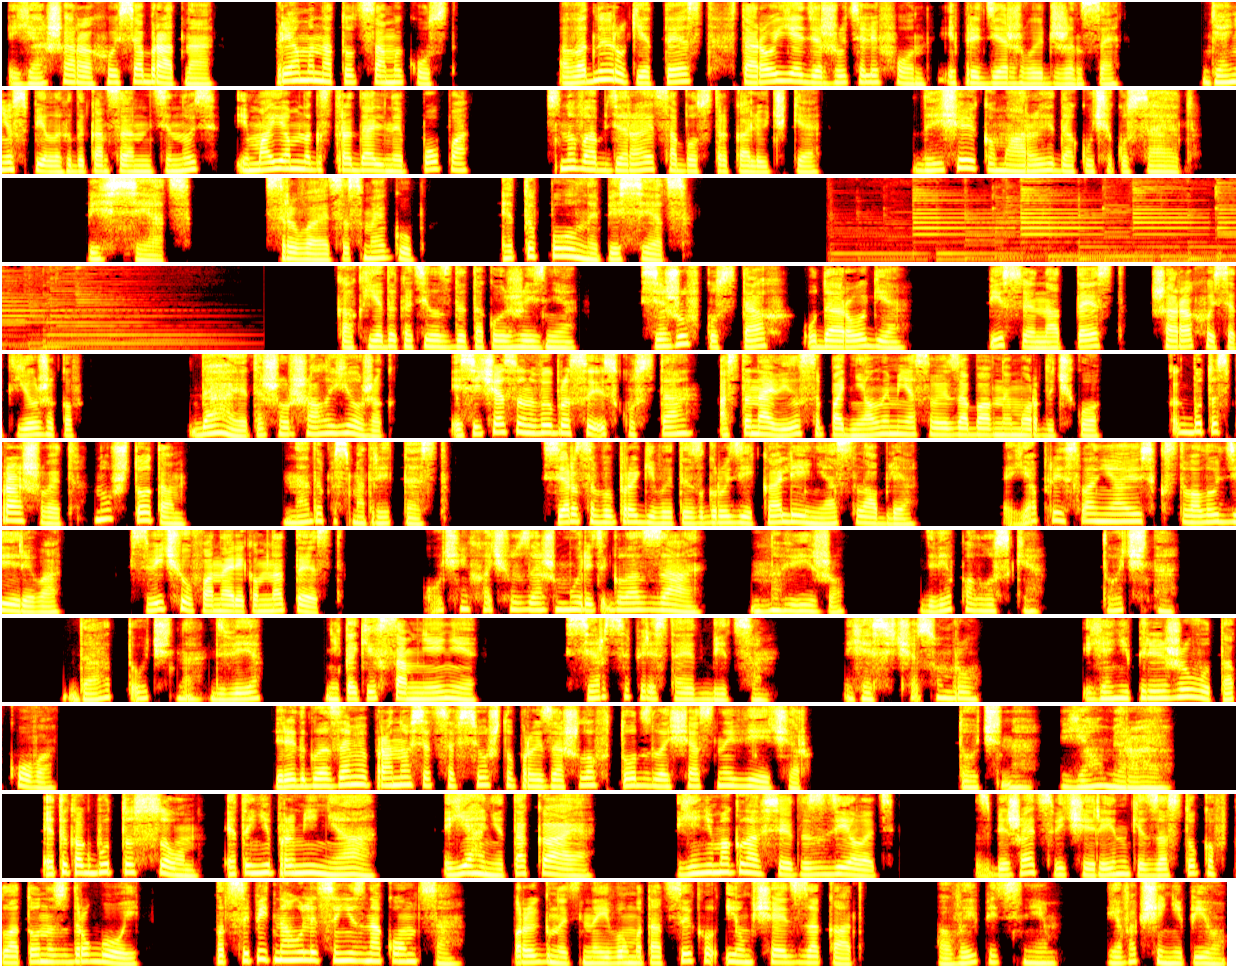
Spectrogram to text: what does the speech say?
Я шарахаюсь обратно, прямо на тот самый куст. В одной руке тест, второй я держу телефон и придерживаю джинсы. Я не успел их до конца натянуть, и моя многострадальная попа снова обдирается об острой колючке. Да еще и комары до кучи кусают. Песец. Срывается с моих губ. Это полный писец. Как я докатилась до такой жизни? Сижу в кустах, у дороги, писаю на тест, шарахаюсь от ежиков. Да, это шуршал ежик. И сейчас он выбрался из куста, остановился, поднял на меня свою забавную мордочку, как будто спрашивает, ну что там? Надо посмотреть тест. Сердце выпрыгивает из груди, колени ослабли. Я прислоняюсь к стволу дерева, свечу фонариком на тест. Очень хочу зажмурить глаза, но вижу. Две полоски. Точно? Да, точно, две. Никаких сомнений. Сердце перестает биться. Я сейчас умру. Я не переживу такого. Перед глазами проносится все, что произошло в тот злосчастный вечер. Точно, я умираю. Это как будто сон. Это не про меня. Я не такая. Я не могла все это сделать. Сбежать с вечеринки, застукав Платона с другой. Подцепить на улице незнакомца. Прыгнуть на его мотоцикл и умчать в закат. Выпить с ним. Я вообще не пью.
